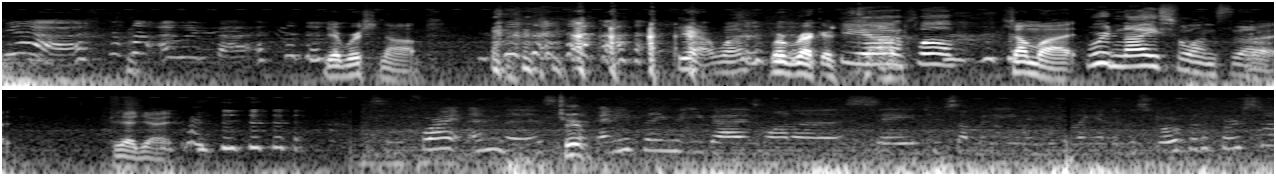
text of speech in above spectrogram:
Yeah, I like that. Yeah, we're snobs. Yeah, well, We're record snobs. yeah, well, Somewhat. we're nice ones though. Right. Yeah, yeah. So before I end this, Sure. is there anything that you guys want to say to somebody maybe coming into the store for the first time?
